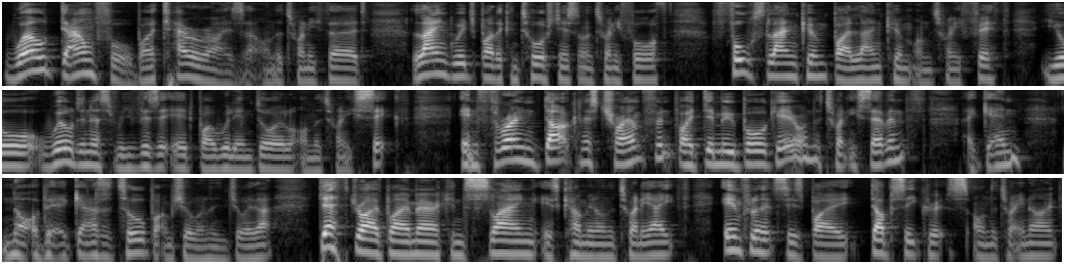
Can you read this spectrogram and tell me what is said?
World Downfall by Terrorizer on the 23rd. Language by The Contortionist on the 24th. False Lankum by Lankum on the 25th. Your Wilderness Revisited by William Doyle on the 26th. Enthroned Darkness Triumphant by Dimmu Borgir on the 27th. Again, not a bit of Gaz at all, but I'm sure we'll enjoy that. Death Drive by American Slang is coming on the 28th. Influences by Dub Secrets on the 29th.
